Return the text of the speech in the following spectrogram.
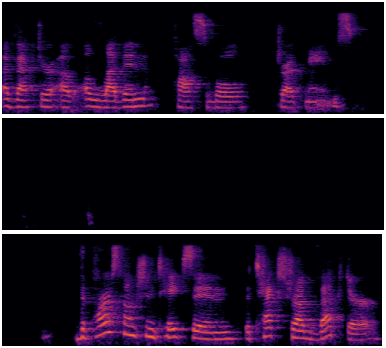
a vector of 11 possible drug names. The parse function takes in the text drug vector,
